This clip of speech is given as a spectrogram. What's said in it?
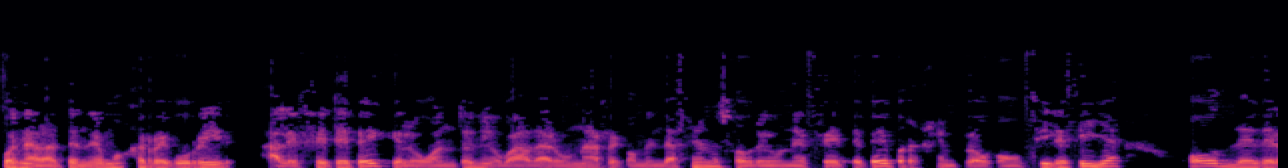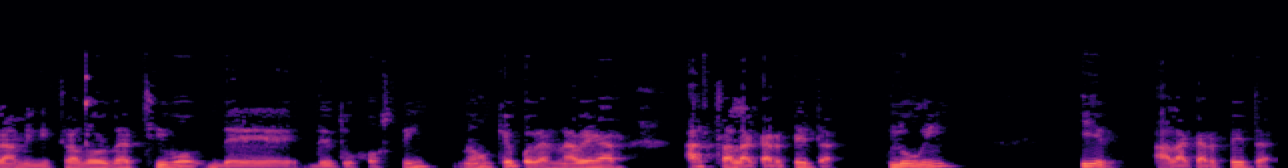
Pues nada, tendremos que recurrir al FTP, que luego Antonio va a dar unas recomendaciones sobre un FTP, por ejemplo, con filecilla, o desde el administrador de archivos de, tu hosting, ¿no? Que puedas navegar hasta la carpeta plugin, ir a la carpeta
